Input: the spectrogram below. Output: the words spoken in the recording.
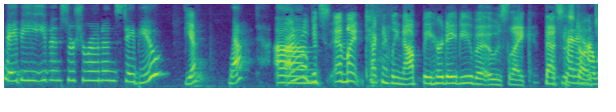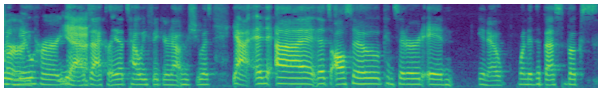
maybe even Saoirse Ronan's debut. Yeah. Yeah. I don't know Um, if it's it might technically not be her debut, but it was like that's the kind of start how turn. we knew her. Yeah, Yeah. exactly. That's how we figured out who she was. Yeah, and uh, that's also considered in you know one of the best books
